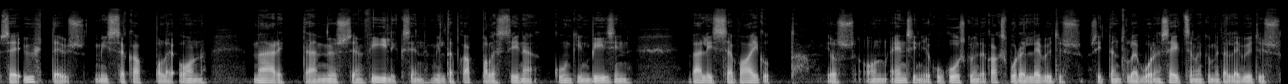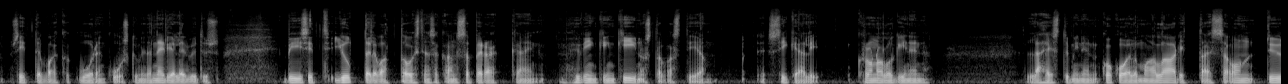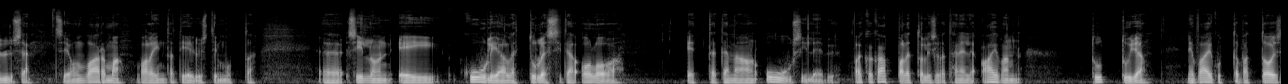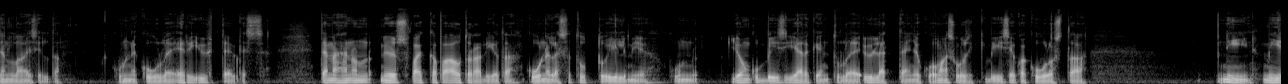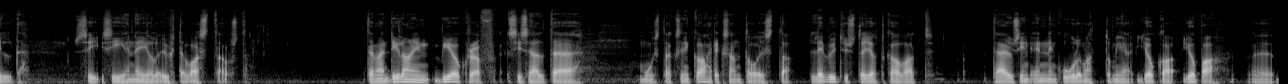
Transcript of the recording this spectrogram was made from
se yhteys, missä kappale on, määrittää myös sen fiiliksen, miltä kappale siinä kunkin biisin välissä vaikuttaa. Jos on ensin joku 62 vuoden levytys, sitten tulee vuoden 70 levytys, sitten vaikka vuoden 64 levytys, biisit juttelevat toistensa kanssa peräkkäin hyvinkin kiinnostavasti ja sikäli kronologinen – lähestyminen kokoelmaa laadittaessa on tylsä. Se on varma valinta tietysti, mutta silloin ei kuulijalle tule sitä oloa, että tämä on uusi levy. Vaikka kappalet olisivat hänelle aivan tuttuja, ne vaikuttavat toisenlaisilta, kun ne kuulee eri yhteydessä. Tämähän on myös vaikkapa autoradiota kuunnellessa tuttu ilmiö, kun jonkun biisin jälkeen tulee yllättäen joku oma suosikkibiisi, joka kuulostaa niin miltä – si- siihen ei ole yhtä vastausta. Tämä Dylanin Biograph sisältää muistaakseni 18 levytystä, jotka ovat täysin ennen kuulemattomia joka, jopa ö,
